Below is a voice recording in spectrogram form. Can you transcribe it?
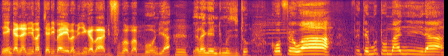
Naye nga nali bakyali baye babiri nga babifuba babondya nga nange ndi muzito. Kofe wa fe temutumanyiira. Ah,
